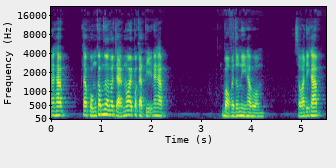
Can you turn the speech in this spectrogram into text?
นะครับ แต่ผมคำนวณมาจากน้อยปกตินะครับ บอกไปตรงนี้ครับผม สวัสดีครับ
